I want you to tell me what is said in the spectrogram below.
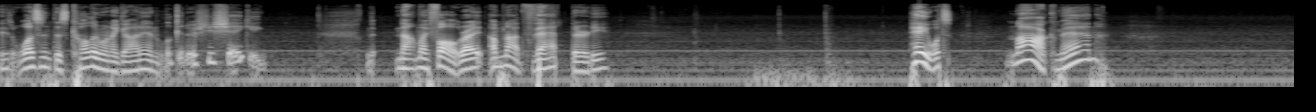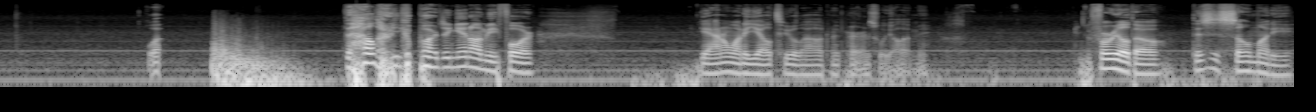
It wasn't this color when I got in. Look at her, she's shaking. N not my fault, right? I'm not that dirty. Hey, what's... Knock, man! What? The hell are you barging in on me for? Yeah, I don't want to yell too loud. My parents will yell at me. For real though, this is so muddy.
